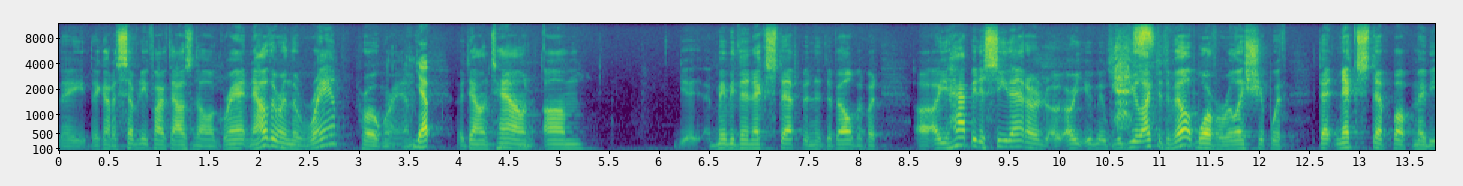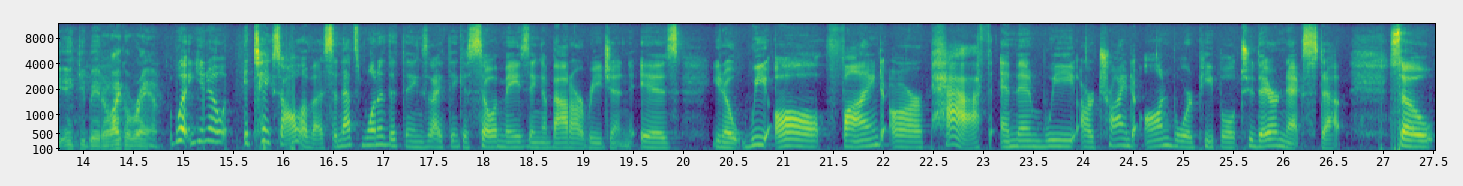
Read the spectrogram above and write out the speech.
they, they got a $75,000 grant. Now they're in the RAMP program Yep. downtown. Um, maybe the next step in the development, but uh, are you happy to see that, or, or are you, would you like to develop more of a relationship with that next step up, maybe incubator, like a RAMP? Well, you know, it takes all of us, and that's one of the things that I think is so amazing about our region is, you know, we all find our path, and then we are trying to onboard people to their next step. So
